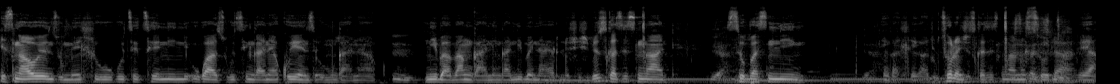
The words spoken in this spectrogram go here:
esingawenza umehluko ukuthi ekuthenini ukwazi ukuthi ingane yakho uyenze umngane wakho. Nibe abangani ingane ibe nayo relationship. Leso sikhathi esincane Yeah. soba siningi. Yeah. Eh, kahle kahle. Uthola nje isikhathi esincane Isikhathi ositholayo esincane. ya.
